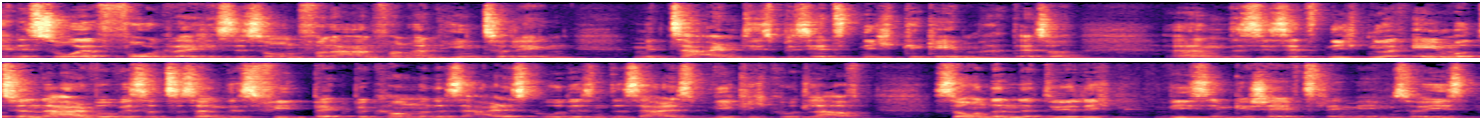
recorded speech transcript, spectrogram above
eine so erfolgreiche Saison von Anfang an hinzulegen mit Zahlen, die es bis jetzt nicht gegeben hat. Also ähm, das ist jetzt nicht nur emotional, wo wir sozusagen das Feedback bekommen, dass alles gut ist und dass alles wirklich gut läuft, sondern natürlich, wie es im Geschäftsleben eben so ist,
